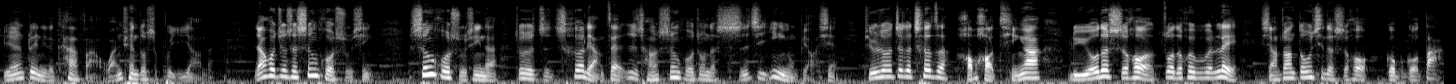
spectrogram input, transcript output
别人对你的看法完全都是不一样的。然后就是生活属性，生活属性呢，就是指车辆在日常生活中的实际应用表现。比如说这个车子好不好停啊？旅游的时候坐的会不会累？想装东西的时候够不够大？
